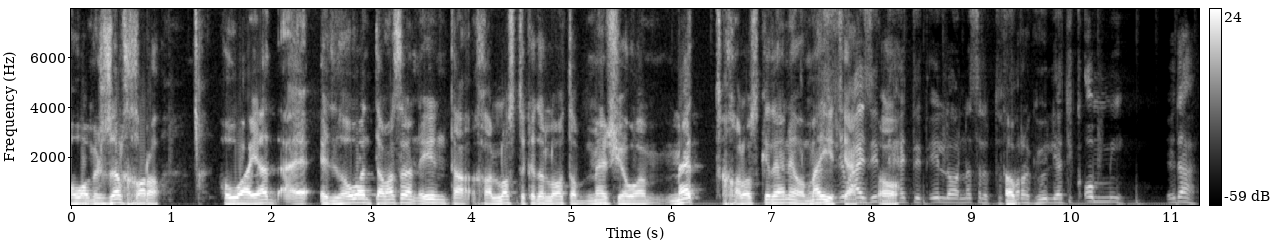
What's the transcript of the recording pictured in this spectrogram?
هو مش زي الخرا هو يد اللي هو انت مثلا إيه انت خلصت كده اللي هو طب ماشي هو مات خلاص كده يعني هو ميت يوسف عايز يعني يدي آه. حتة إيه اللي هو الناس اللي بتتفرج يقول ياتيك أمي إيه ده؟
